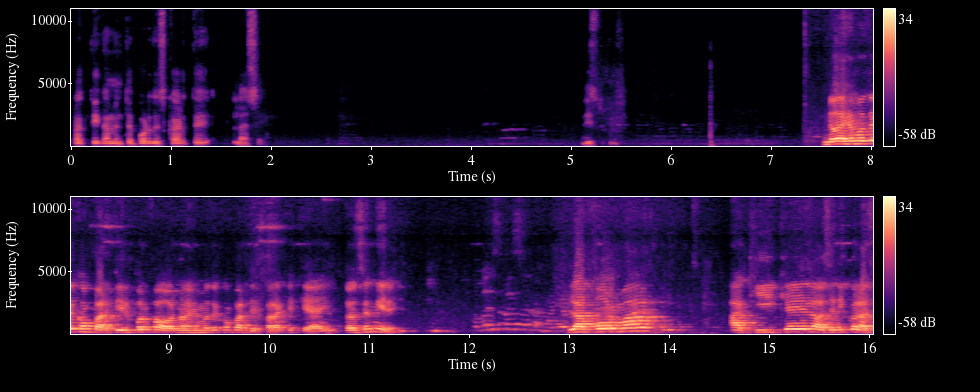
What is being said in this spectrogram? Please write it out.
prácticamente por descarte? La C. Listo. No dejemos de compartir, por favor, no dejemos de compartir para que quede ahí. Entonces, miren, la forma aquí que lo hace Nicolás,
